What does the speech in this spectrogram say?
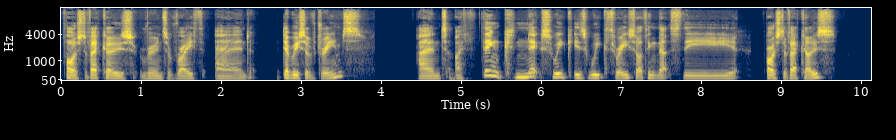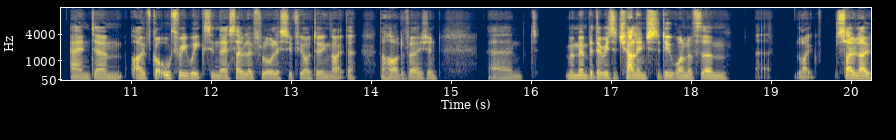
Forest of Echoes, Ruins of Wrath, and Debris of Dreams. And I think next week is week three, so I think that's the Forest of Echoes. And um, I've got all three weeks in there solo flawless if you're doing like the, the harder version. And remember, there is a challenge to do one of them uh, like solo.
